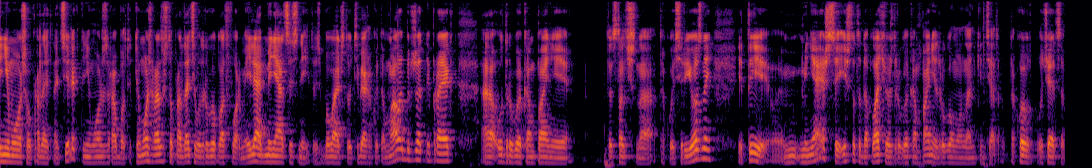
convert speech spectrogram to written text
ты не можешь его продать на телек, ты не можешь заработать. Ты можешь разве что продать его другой платформе или обменяться с ней. То есть бывает, что у тебя какой-то малобюджетный проект, а у другой компании достаточно такой серьезный, и ты э, меняешься и что-то доплачиваешь другой компании, другому онлайн-кинотеатру. Такой вот получается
